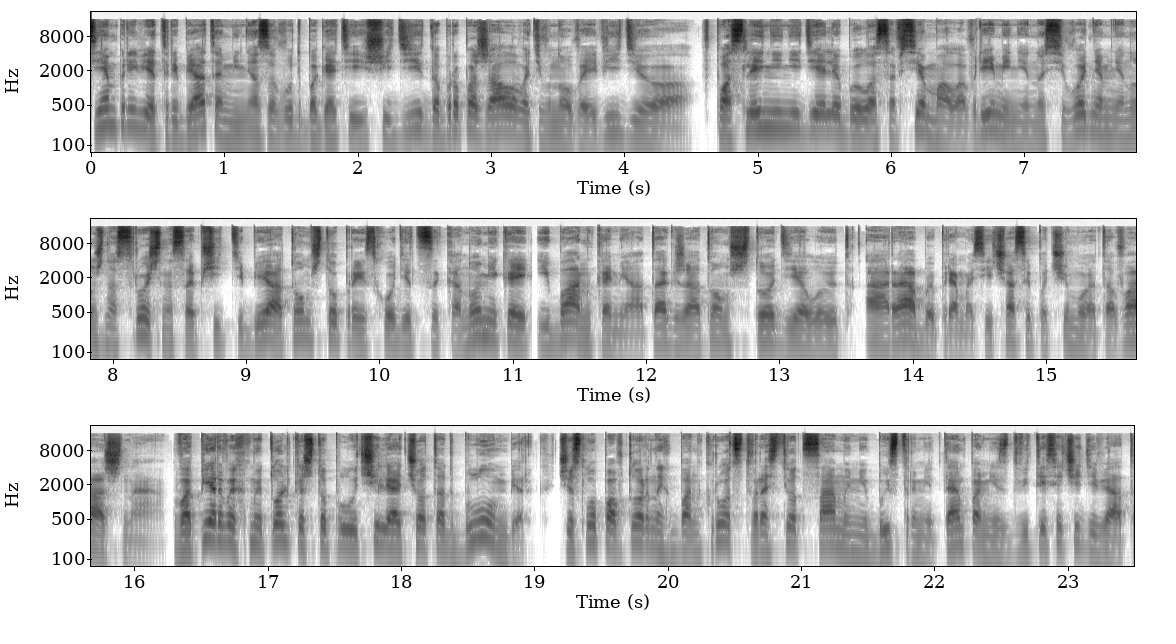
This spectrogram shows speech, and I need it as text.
Всем привет, ребята, меня зовут Богатейший Ди, добро пожаловать в новое видео. В последней неделе было совсем мало времени, но сегодня мне нужно срочно сообщить тебе о том, что происходит с экономикой и банками, а также о том, что делают арабы прямо сейчас и почему это важно. Во-первых, мы только что получили отчет от Bloomberg. Число повторных банкротств растет самыми быстрыми темпами с 2009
